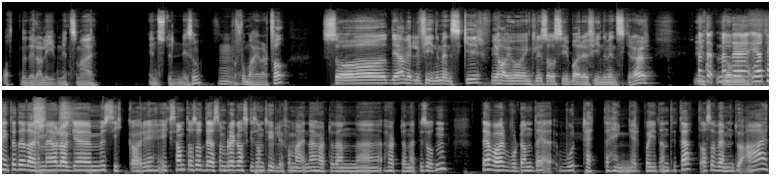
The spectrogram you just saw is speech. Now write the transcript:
åttendedel av livet mitt, som er en stund, liksom. Mm. For meg, i hvert fall. Så de er veldig fine mennesker. Vi har jo egentlig så å si bare fine mennesker her. Men, det, men det, jeg tenkte det der med å lage musikk, Ari, ikke sant? Altså det som ble ganske sånn tydelig for meg når jeg hørte den, uh, hørte den episoden, det var det, hvor tett det henger på identitet. Altså hvem du er.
